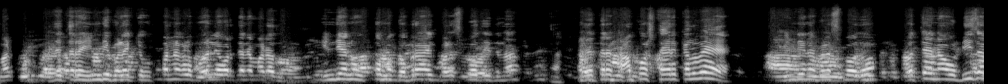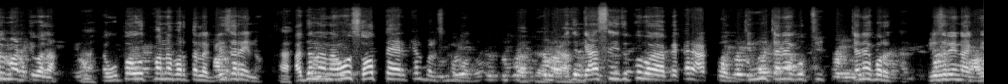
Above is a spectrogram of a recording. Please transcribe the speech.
ಮಾಡ್ಕೊಂಡು ಅದೇ ತರ ಹಿಂಡಿ ಬಳಕೆ ಉತ್ಪನ್ನಗಳ ಮೌಲ್ಯವರ್ಧನೆ ಮಾಡೋದು. ಹಿಂಡಿಯನ್ನು ಉತ್ತಮ ಗೊಬ್ಬರ ಆಗಿ ಬಳಸಬಹುದು ಇದನ್ನ ಅದೇ ತರ ಕಾಂಪೋಸ್ಟ್ ತಯಾರಿಕಲ್ವೇ ಹಿಂಡಿನ ಬೆಳೆಸಬಹುದು ಮತ್ತೆ ನಾವು ಡೀಸೆಲ್ ಮಾಡ್ತೀವಲ್ಲ ಉಪ ಉತ್ಪನ್ನ ಬರ್ತಲ್ಲ ಗ್ಲಿಸರಿನ್. ಅದನ್ನ ನಾವು ಸೋಪ್ ತಯಾರಿಕೆಯಲ್ಲಿ ಬಳಸ್ಕೋಬಹುದು ಅದು ಗ್ಯಾಸ್ ಇದಕ್ಕೂ ಬೇಕಾದ್ರೆ ಹಾಕ್ಬಹುದು ಇನ್ನೂ ಚೆನ್ನಾಗಿ ಉಚ್ಚಿ ಚೆನ್ನಾಗಿ ಬರುತ್ತೆ. ಗ್ಲಿಸರಿನ್ ಹಾಕಿ.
